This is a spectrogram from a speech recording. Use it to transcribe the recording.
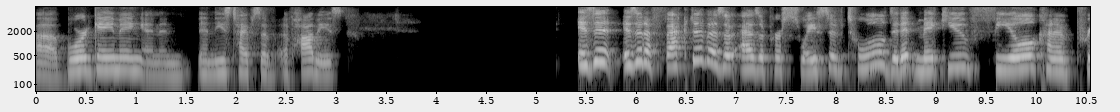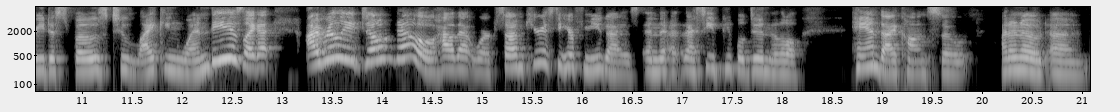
uh, board gaming and in, in these types of, of hobbies. Is it is it effective as a as a persuasive tool? Did it make you feel kind of predisposed to liking Wendy's? Like I, I really don't know how that works. So I'm curious to hear from you guys. And I see people doing the little hand icons. So I don't know, um,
